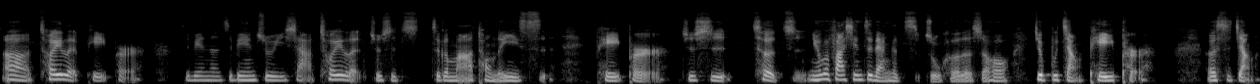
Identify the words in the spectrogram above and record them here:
啊、，toilet paper 这边呢，这边注意一下，toilet 就是这个马桶的意思，paper 就是厕纸。你有没有发现这两个组组合的时候就不讲 paper，而是讲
